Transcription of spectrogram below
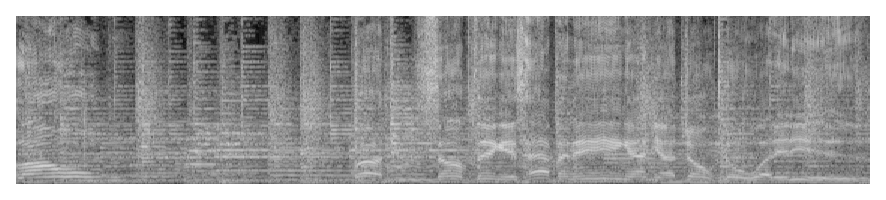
alone? But something is happening and you don't know what it is.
